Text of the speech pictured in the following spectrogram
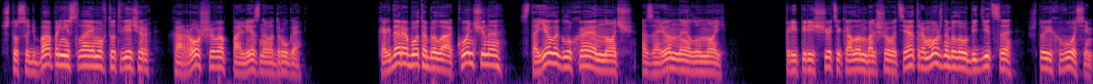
что судьба принесла ему в тот вечер хорошего, полезного друга. Когда работа была окончена, стояла глухая ночь, озаренная луной. При пересчете колонн Большого театра можно было убедиться, что их восемь.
